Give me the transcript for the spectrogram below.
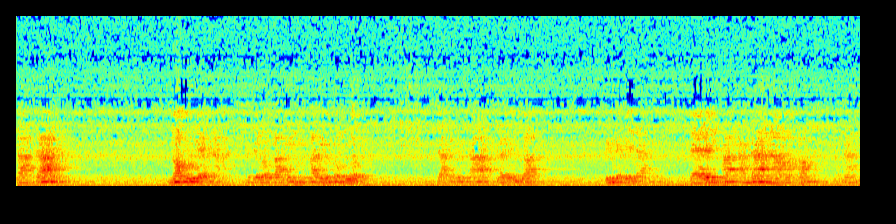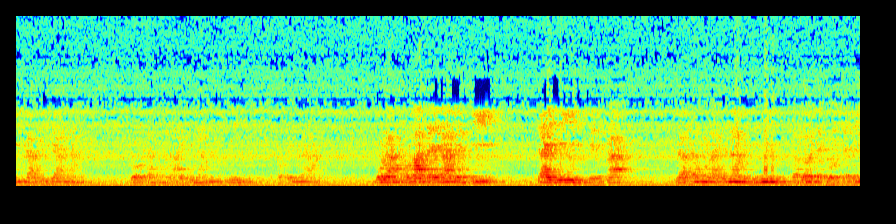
ขาดได้ นอกรูปแบบนะไม่ใช่ว่าพ ระเห็นพระเห็นต้องบวชจากเป็นตาแล้วเห็นว่าถึงจะเป็นได้แต่เป็นพระทางด้านนามธรรมทางด้านวิญญาณวิญญาณนั้นพวกท่านทั้งหลายที่นั่งอยู่ที่ก็เป็นได้โบราณเขาว่าใจร้ายเป็นผีใจดีเป็นพระแล้วท่านทั้งหลายที่นั่งอยู่ที่นี่ก็เลิกแต่ตัวใจดี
